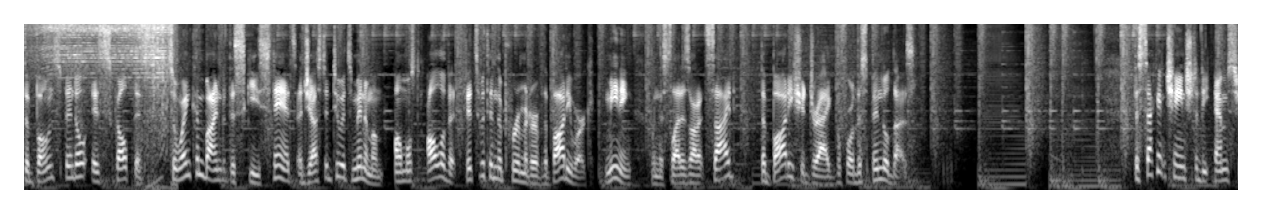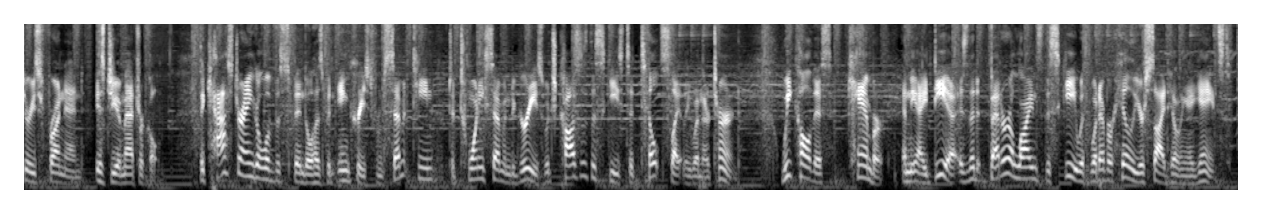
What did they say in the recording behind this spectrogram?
The bone spindle is sculpted, so when combined with the ski's stance adjusted to its minimum, almost all of it fits within the perimeter of the bodywork, meaning when the sled is on its side, the body should drag before the spindle does. The second change to the M series front end is geometrical. The caster angle of the spindle has been increased from 17 to 27 degrees, which causes the skis to tilt slightly when they're turned. We call this camber, and the idea is that it better aligns the ski with whatever hill you're side hilling against.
